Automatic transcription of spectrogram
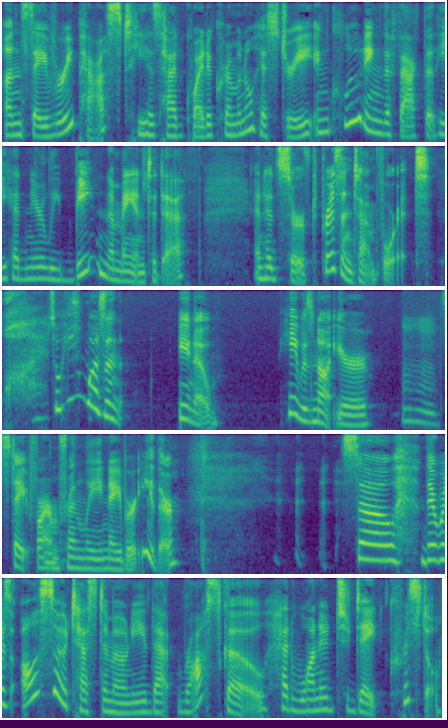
unsavory past. He has had quite a criminal history, including the fact that he had nearly beaten a man to death and had served prison time for it. What? So he wasn't, you know, he was not your State Farm friendly neighbor either. so there was also testimony that Roscoe had wanted to date Crystal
